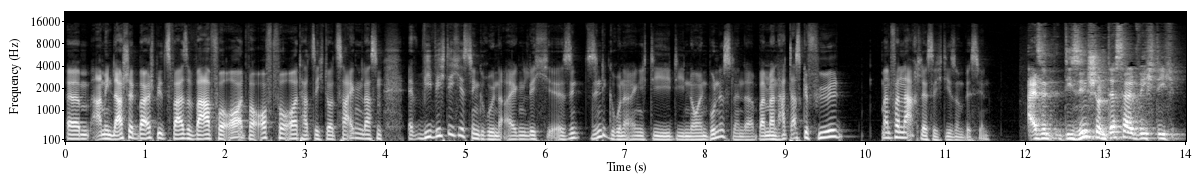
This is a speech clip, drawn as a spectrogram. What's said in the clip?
ähm, Armin Laschet beispielsweise war vor Ort, war oft vor Ort, hat sich dort zeigen lassen. Äh, wie wichtig ist den Grünen eigentlich, äh, sind, sind die Grünen eigentlich die, die neuen Bundesländer? Weil man hat das Gefühl, man vernachlässigt die so ein bisschen. Also die sind schon deshalb wichtig,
